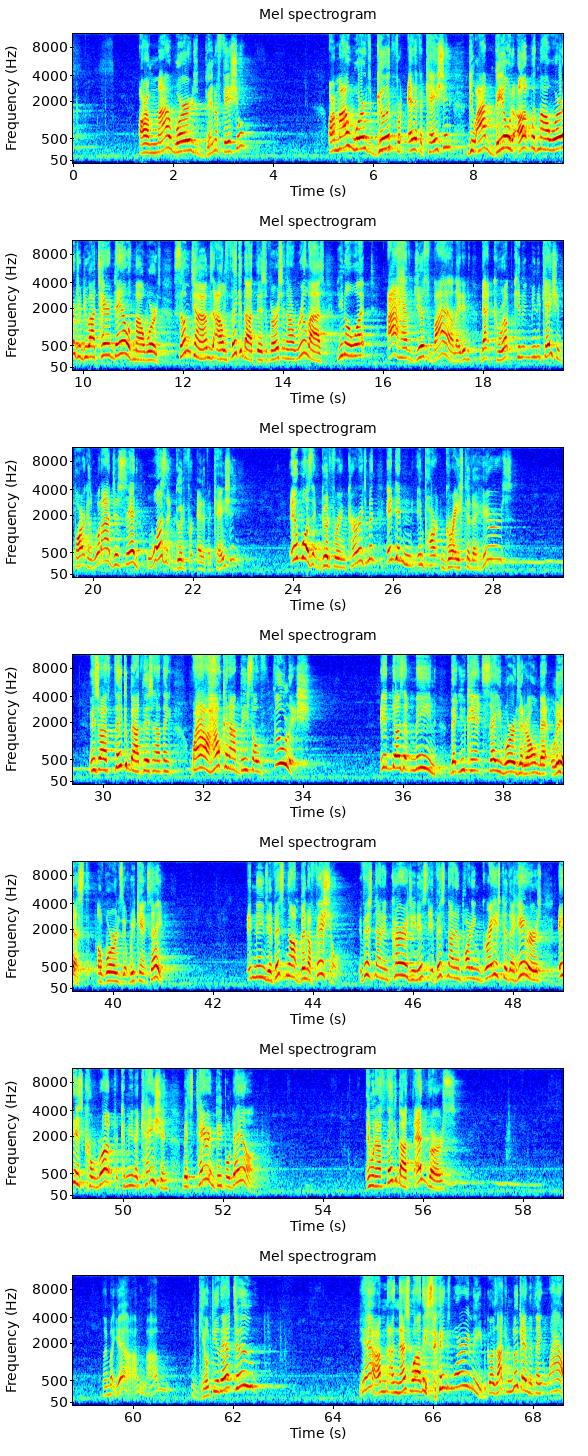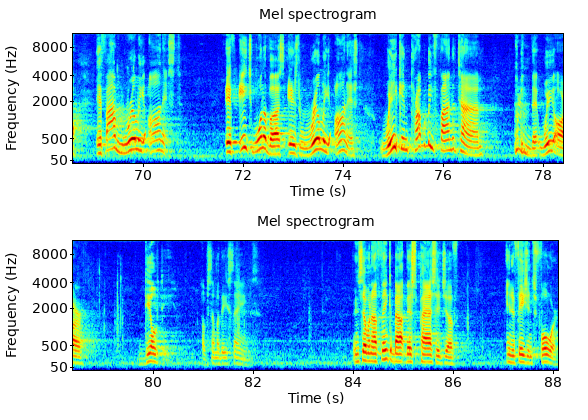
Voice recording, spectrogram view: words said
are my words beneficial? Are my words good for edification? Do I build up with my words or do I tear down with my words? Sometimes I'll think about this verse and I'll realize, you know what? I have just violated that corrupt communication part because what I just said wasn't good for edification. It wasn't good for encouragement. It didn't impart grace to the hearers. And so I think about this and I think, wow, how can I be so foolish? It doesn't mean that you can't say words that are on that list of words that we can't say. It means if it's not beneficial, if it's not encouraging, if it's not imparting grace to the hearers, it is corrupt communication that's tearing people down. And when I think about that verse, I'm like, yeah, I'm, I'm guilty of that too. Yeah, I'm, and that's why these things worry me because I can look at them and think, wow, if I'm really honest, if each one of us is really honest, we can probably find a time that we are guilty of some of these things. And so when I think about this passage of in Ephesians 4,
